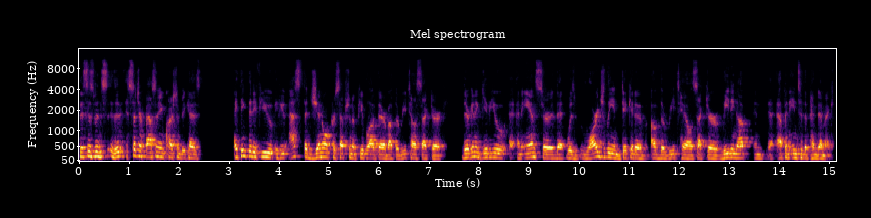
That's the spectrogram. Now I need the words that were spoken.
this has been such a fascinating question because I think that if you if you ask the general perception of people out there about the retail sector, they're going to give you an answer that was largely indicative of the retail sector leading up and up and into the pandemic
